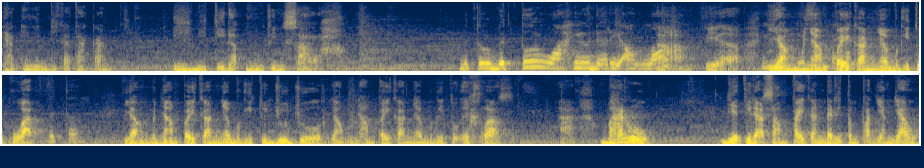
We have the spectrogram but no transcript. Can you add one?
Yang ingin dikatakan ini tidak mungkin salah. Betul-betul wahyu dari Allah. Nah, iya, yang menyampaikannya begitu kuat. Betul. Yang menyampaikannya begitu jujur, yang menyampaikannya begitu ikhlas. Nah, baru dia tidak sampaikan dari tempat yang jauh.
